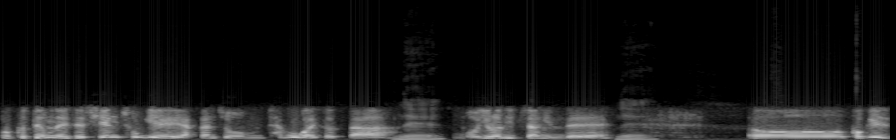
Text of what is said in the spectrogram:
뭐그 때문에 이제 시행 초기에 약간 좀 착오가 있었다. 네. 뭐 이런 입장인데. 네. 어 거기에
